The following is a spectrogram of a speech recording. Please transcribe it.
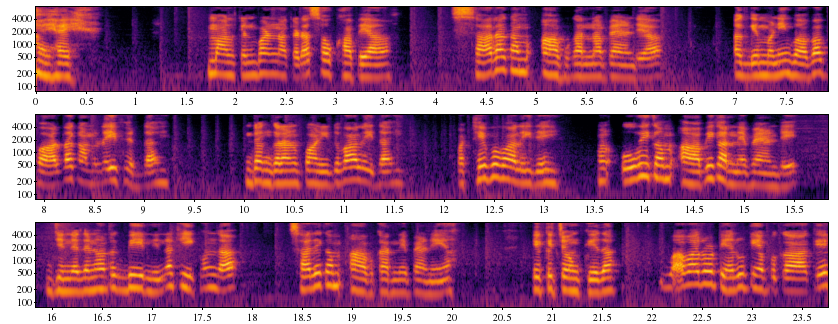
ਹਾਏ ਹਾਏ। ਮਾਲਕਨ ਬਣਨਾ ਕਿਹੜਾ ਸੌਖਾ ਪਿਆ। ਸਾਰਾ ਕੰਮ ਆਪ ਕਰਨਾ ਪੈਣ ਡਿਆ। ਅੱਗੇ ਮਣੀ ਬਾਬਾ ਬਾਹਰ ਦਾ ਕੰਮ ਲਈ ਫਿਰਦਾ ਸੀ। ਡੰਗਰਾਂ ਨੂੰ ਪਾਣੀ ਦਵਾ ਲਈਦਾ ਸੀ, ਪੱਠੇ ਪਵਾ ਲਈਦੇ ਸੀ। ਹੁਣ ਉਹ ਵੀ ਕੰਮ ਆਪ ਹੀ ਕਰਨੇ ਪੈਣ ਡੇ ਜਿੰਨੇ ਦਿਨ ਹੁਣ ਤਕਬੀਰ ਨਹੀਂ ਨਾ ਠੀਕ ਹੁੰਦਾ, ਸਾਰੇ ਕੰਮ ਆਪ ਕਰਨੇ ਪੈਣੇ ਆ। ਇੱਕ ਚੌਂਕੇ ਦਾ ਵਾਵਾ ਰੋਟੀਆਂ ਰੋਟੀਆਂ ਪਕਾ ਕੇ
